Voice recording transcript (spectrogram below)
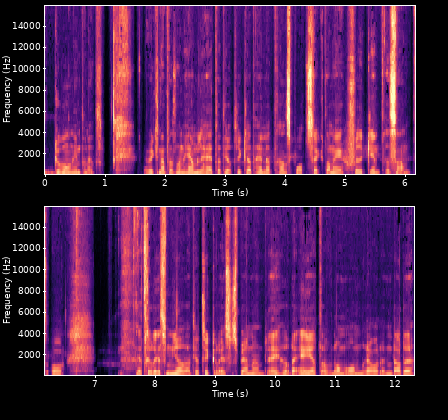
God morgon internet. Det är väl knappast någon hemlighet att jag tycker att hela transportsektorn är sjukt intressant och jag tror det som gör att jag tycker det är så spännande, det är hur det är ett av de områden där det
